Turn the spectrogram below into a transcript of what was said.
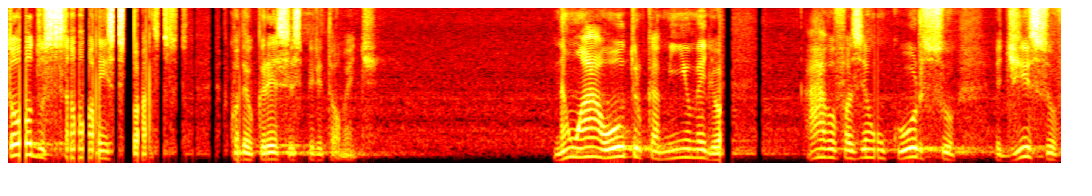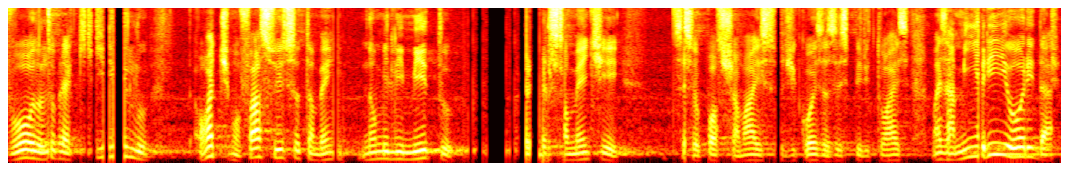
Todos são abençoados quando eu cresço espiritualmente. Não há outro caminho melhor. Ah, vou fazer um curso disso, vou sobre aquilo. Ótimo, faço isso também. Não me limito somente, não sei se eu posso chamar isso de coisas espirituais, mas a minha prioridade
